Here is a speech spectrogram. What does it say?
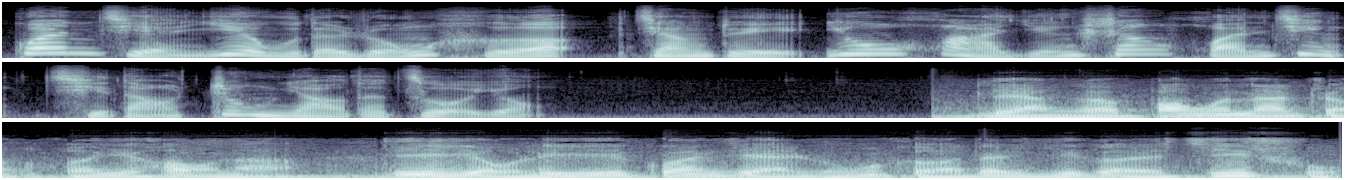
关检业务的融合将对优化营商环境起到重要的作用。两个报关单整合以后呢，第一有利于关检融合的一个基础，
